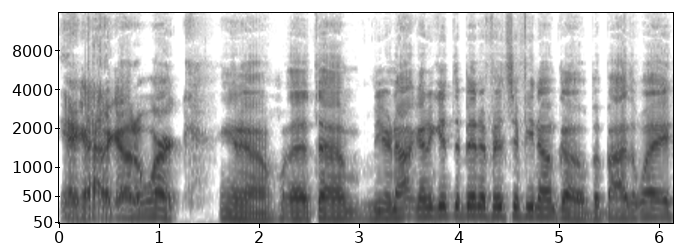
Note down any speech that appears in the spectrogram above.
You gotta go to work you know that um, you're not going to get the benefits if you don't go. But by the way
